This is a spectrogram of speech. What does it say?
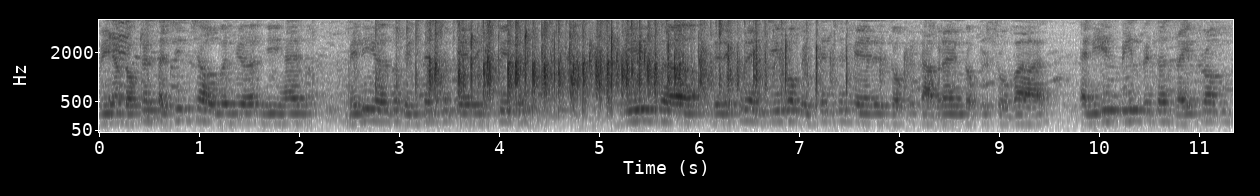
We have Dr. Sachin Shah over here. He has many years of intensive care experience. He is uh, Director and Chief of Intensive Care is Dr. Kabra and Dr. Shobha and he has been with us right from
